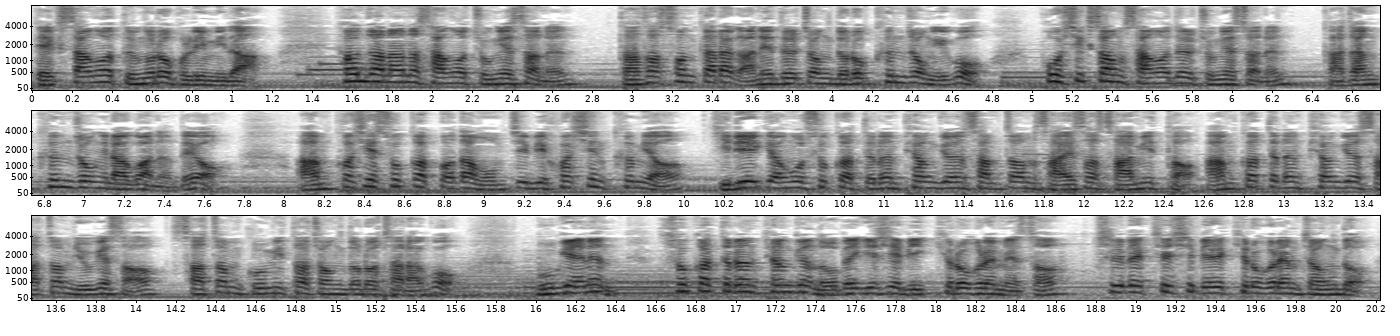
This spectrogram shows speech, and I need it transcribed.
백상어 등으로 불립니다. 현존하는 상어 중에서는 다섯 손가락 안에 들 정도로 큰 종이고 포식성 상어들 중에서는 가장 큰 종이라고 하는데요. 암컷이 수컷보다 몸집이 훨씬 크며 길이의 경우 수컷들은 평균 3.4에서 4m, 암컷들은 평균 4.6에서 4.9m 정도로 자라고 무게는 수컷들은 평균 522kg에서 771kg 정도,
